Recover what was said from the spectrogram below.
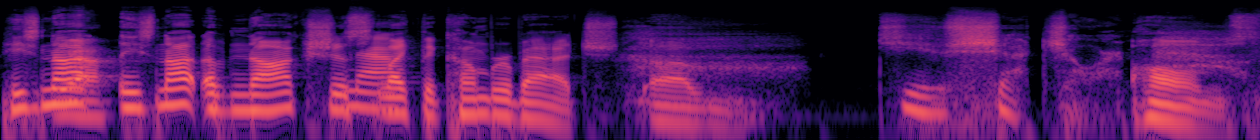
He's not he's not obnoxious No. like the Cumberbatch um, You shut your Holmes.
